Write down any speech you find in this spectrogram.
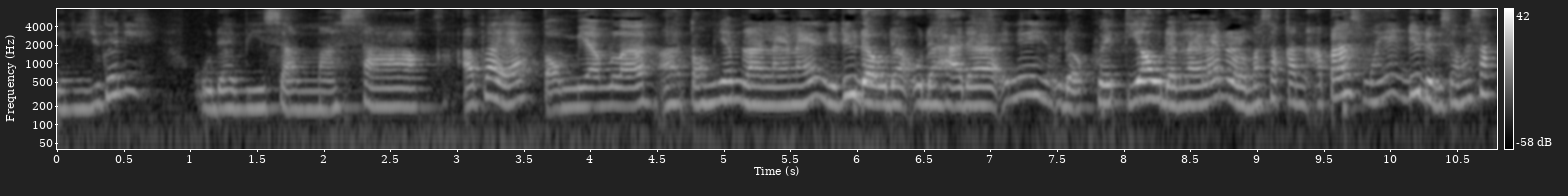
ini juga nih udah bisa masak apa ya? Tom yum lah. ah tom yum dan lain-lain. Jadi udah udah udah ada ini nih udah kue tiaw dan lain-lain udah masakan. Apalah semuanya dia udah bisa masak.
